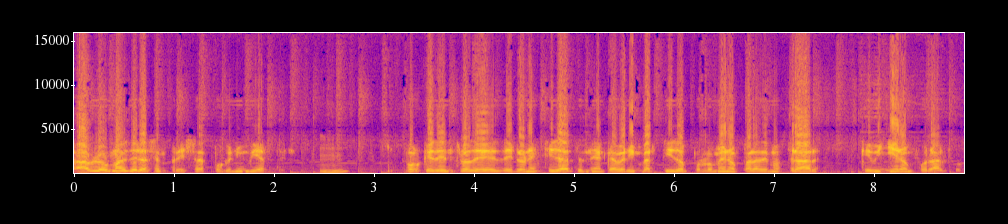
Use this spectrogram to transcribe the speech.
hablo mal de las empresas porque no invierten. Porque dentro de, la honestidad tendrían que haber invertido por lo menos para demostrar que vinieron por algo.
